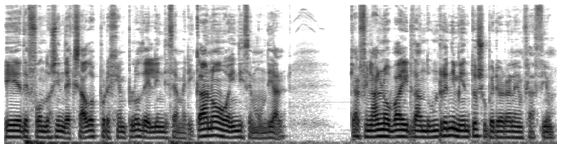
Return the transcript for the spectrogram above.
eh, de fondos indexados, por ejemplo, del índice americano o índice mundial, que al final nos va a ir dando un rendimiento superior a la inflación.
